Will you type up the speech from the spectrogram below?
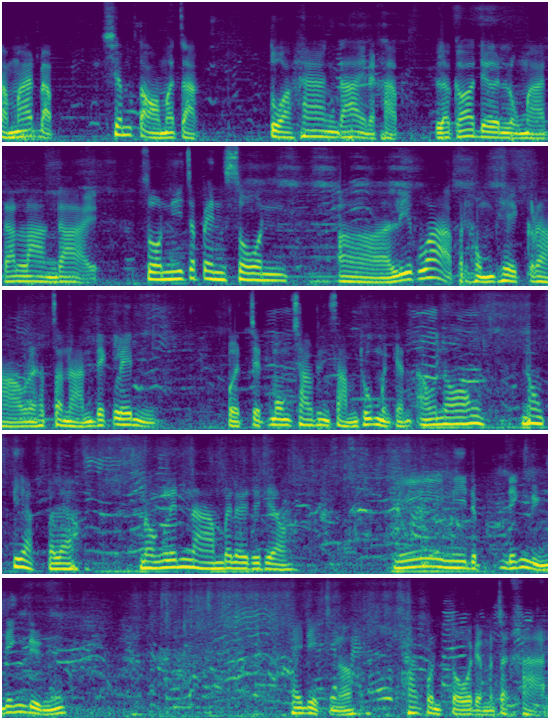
สามารถแบบเชื่อมต่อมาจากตัวห้างได้นะครับ แล้วก็เดินลงมาด้านล่างได้ โซนนี้จะเป็นโซนเเรียกว่าปฐมเพกราวนะครับสนามเด็กเล่น เปิด7จ็ดโมงเช้าถึง3ามทุ่มเหมือนกันเอาน้อง น้องเปียกไปแล้ว น้องเล่นน้ำไปเลยทีเดียว นี่มีเด้งดึงเด้งดึงให้เด็กเนาะถ้าคนโตเดี๋ยวมันจะขาด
